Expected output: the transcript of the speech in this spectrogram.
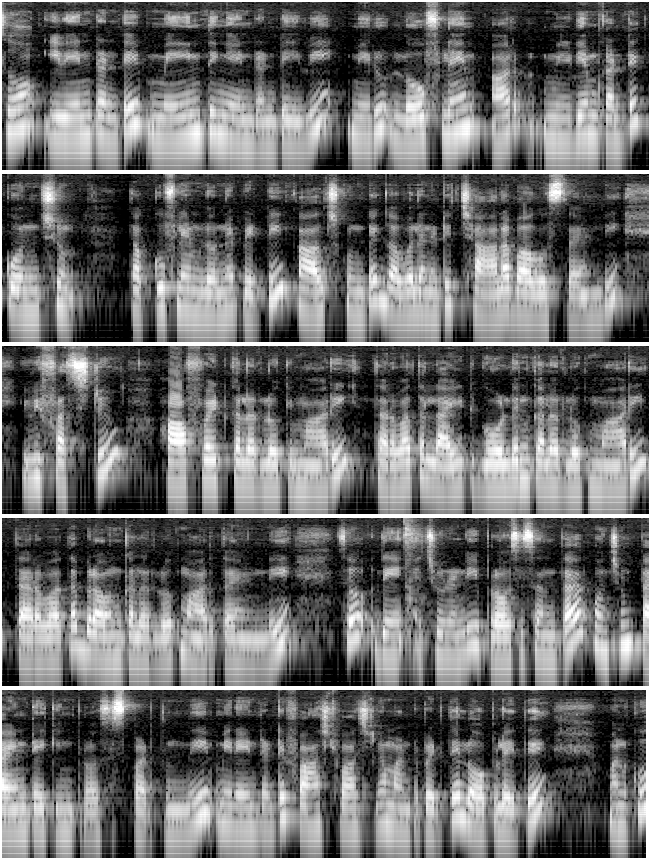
సో ఇవేంటంటే మెయిన్ థింగ్ ఏంటంటే ఇవి మీరు లో ఫ్లేమ్ ఆర్ మీడియం కంటే కొంచెం తక్కువ ఫ్లేమ్లోనే పెట్టి కాల్చుకుంటే గవ్వలు అనేటివి చాలా బాగా వస్తాయండి ఇవి ఫస్ట్ హాఫ్ వైట్ కలర్లోకి మారి తర్వాత లైట్ గోల్డెన్ కలర్లోకి మారి తర్వాత బ్రౌన్ కలర్లోకి మారుతాయండి. సో దే చూడండి ఈ ప్రాసెస్ అంతా కొంచెం టైం టేకింగ్ ప్రాసెస్ పడుతుంది. మీరు ఏంటంటే ఫాస్ట్ ఫాస్ట్గా మంట పెడితే లోపలైతే మనకు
